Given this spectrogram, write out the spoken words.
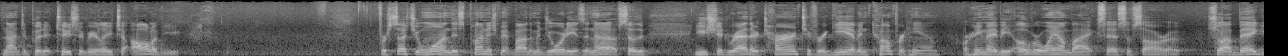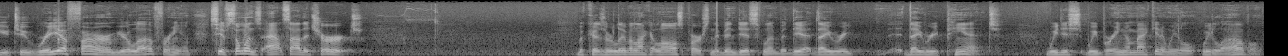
not to put it too severely, to all of you. For such a one, this punishment by the majority is enough, so you should rather turn to forgive and comfort him, or he may be overwhelmed by excessive sorrow. So I beg you to reaffirm your love for him. See, if someone's outside the church because they're living like a lost person, they've been disciplined, but they, they, re, they repent, we just we bring them back in and we, we love them.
